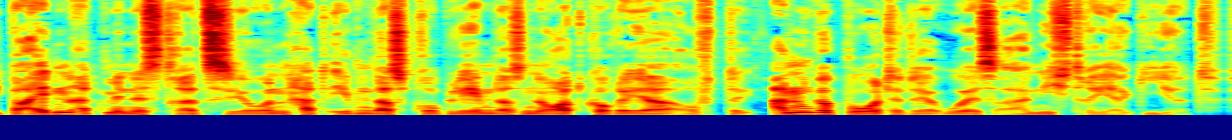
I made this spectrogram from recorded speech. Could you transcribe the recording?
die Biden-Administration hat eben das Problem, dass Nordkorea auf die Angebote der USA nicht reagiert.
